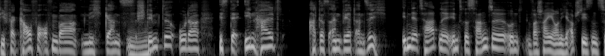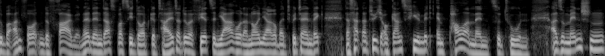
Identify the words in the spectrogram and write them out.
die Verkaufe offenbar nicht ganz mhm. stimmte, oder ist der Inhalt hat das einen Wert an sich? in der Tat eine interessante und wahrscheinlich auch nicht abschließend zu beantwortende Frage. Ne? Denn das, was sie dort geteilt hat über 14 Jahre oder 9 Jahre bei Twitter hinweg, das hat natürlich auch ganz viel mit Empowerment zu tun. Also Menschen,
